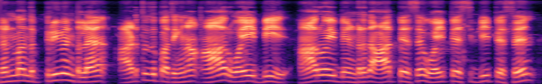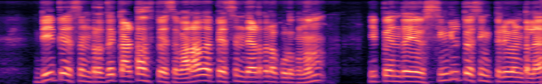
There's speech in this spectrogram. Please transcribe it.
நண்பா அந்த ப்ரிவெண்ட்டில் அடுத்தது பார்த்தீங்கன்னா ஆர்ஒய்பி ஆர்ஒய்பின்றது R phase Y phase B phase பிபேஸுன்றது கட் ஆஃப் பேஸ் வராத பேஸ் இந்த இடத்துல கொடுக்கணும். இப்போ இந்த சிங்கிள் பேஸிங் ப்ரிவெண்ட்டில்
